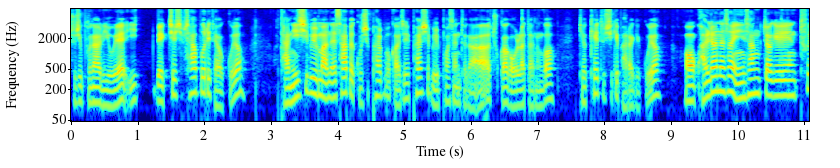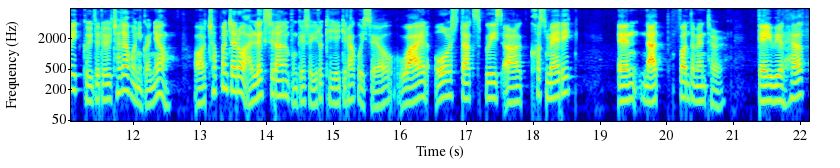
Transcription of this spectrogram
주식 분할 이후에 274불이 되었고요. 단 20일 만에 498불까지 81%나 주가가 올랐다는 거 기억해 두시기 바라겠고요. 어, 관련해서 인상적인 트윗 글들을 찾아보니까요. 어, 첫 번째로 알렉스라는 분께서 이렇게 얘기를 하고 있어요. While all stock splits are cosmetic and not fundamental, they will help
